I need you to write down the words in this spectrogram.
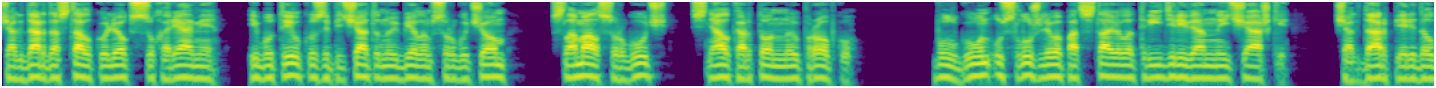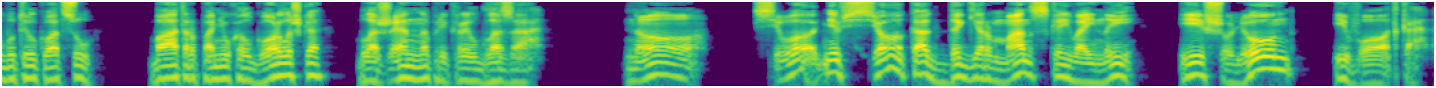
Чагдар достал кулек с сухарями и бутылку, запечатанную белым сургучом, сломал сургуч, снял картонную пробку. Булгун услужливо подставила три деревянные чашки. Чагдар передал бутылку отцу. Батор понюхал горлышко, блаженно прикрыл глаза. — Ну, сегодня все как до германской войны. И шулюн, и водка.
